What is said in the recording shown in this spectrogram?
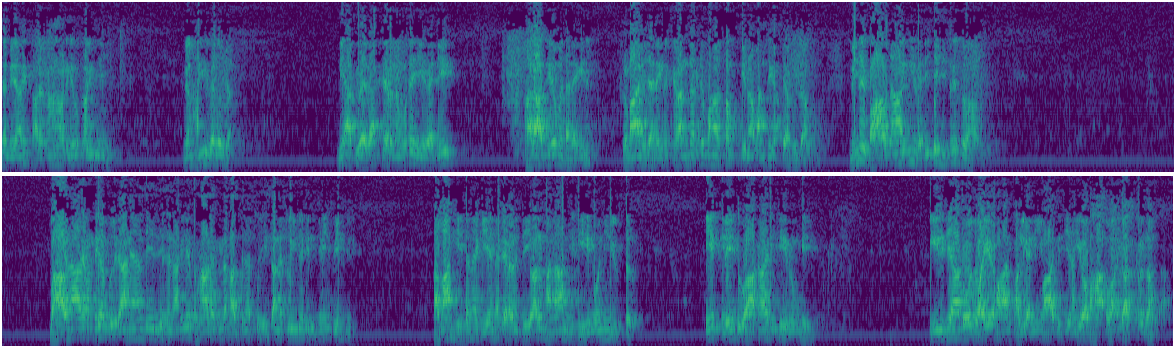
දැන් මෙයාගේ කර කහනවට කියව කලින් නෙමෙයි. මේ හරි වැරදිලා. මේ අපි වැඩ කරනකොට මේ වැඩේ පරාදයම දැනගෙන ප්‍රමාණය දැනගෙන කරන්න හරිට මනසක් කියනවා මන්තික අපි දානවා. මෙන්න භාවනාවේ වැඩිච්ච හිතේ ස්වභාවය. භාවනා කරන එක බුදුරණාහන්සේ දේශනා කළේ ප්‍රහාණ කියලා හද නැතුව හිත නැතුව ඉන්න නෙමෙයි වෙන්නේ. තමන් හිතන කියන කරන දේවල් මනාව සිහිනුවණින් යුක්තව. ඒ ක්ලේතු ආකාරي තේරුම් ගේ. ඊර්ෂ්‍යා, ක්‍රෝධ, වෛර, මාන, පලියනී ආදී කියන ඒවා ඉවත් කර දානවා.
